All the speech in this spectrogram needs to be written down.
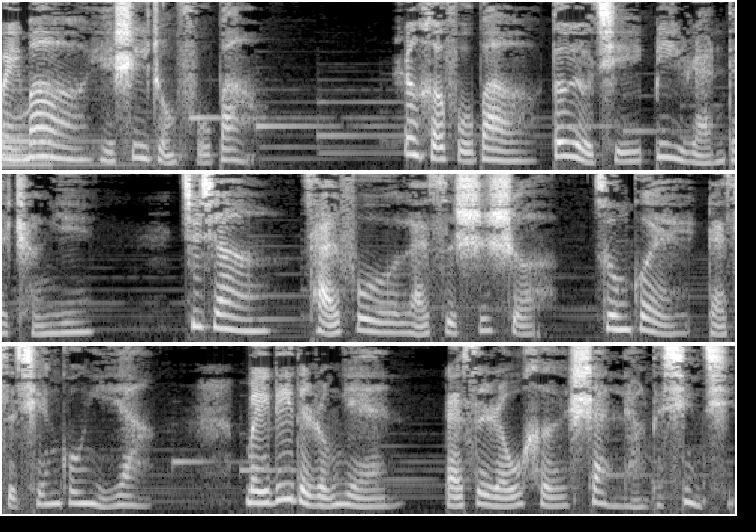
美貌也是一种福报，任何福报都有其必然的成因，就像财富来自施舍，尊贵来自谦恭一样，美丽的容颜来自柔和善良的性情。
